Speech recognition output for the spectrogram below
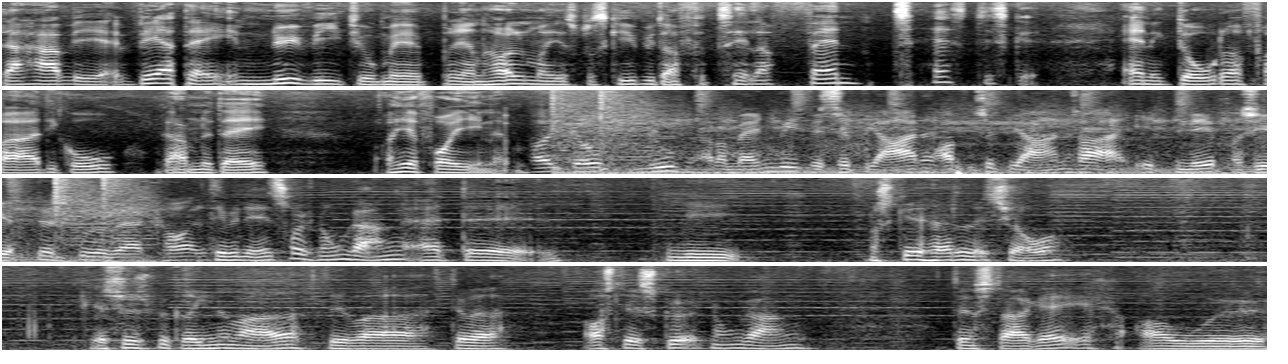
der har vi hver dag en ny video med Brian Holm og Jesper Skibby, der fortæller fantastiske anekdoter fra de gode gamle dage. Og her får I en af dem. Hold op, nu er der vanvittigt, hvis Bjarne op til Bjarne tager et næb og siger, det skulle være koldt. Det er mit indtryk nogle gange, at øh, vi måske havde det lidt sjovere. Jeg synes, vi grinede meget. Det var, det var også lidt skørt nogle gange. Den stak af, og øh,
